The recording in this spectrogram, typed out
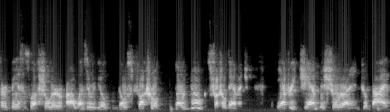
third base. His left shoulder uh, Wednesday revealed no structural, no new structural damage. After he jammed his shoulder on an infield dive,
